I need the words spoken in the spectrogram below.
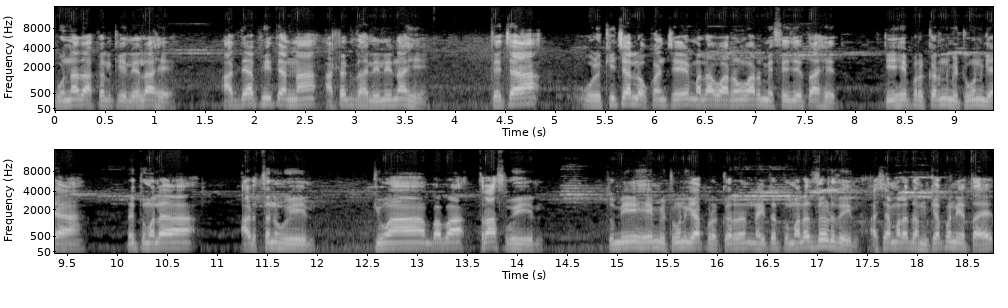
गुन्हा दाखल केलेला आहे. अद्यापही त्यांना अटक झालेली नाही. त्याच्या ओळखीच्या लोकांचे मला वारंवार मेसेज येत आहेत की हे प्रकरण मिटवून घ्या. नाही तुम्हाला अडचण होईल. किंवा बाबा त्रास होईल तुम्ही हे मिटवून घ्या प्रकरण नाहीतर तुम्हाला जड जाईल अशा मला धमक्या पण येत आहेत.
